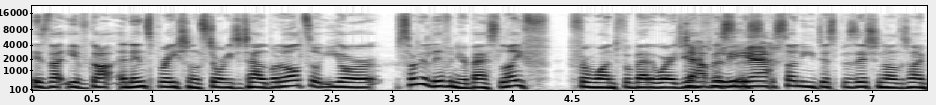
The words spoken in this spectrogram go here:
is that you've got an inspirational story to tell, but also you're sort of living your best life, for want of a better word. You have a, Definitely, a- yeah. a sunny disposition all the time.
